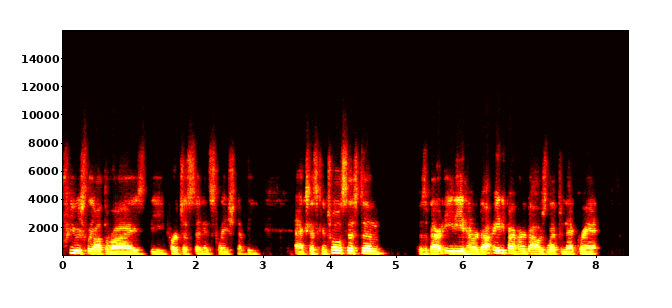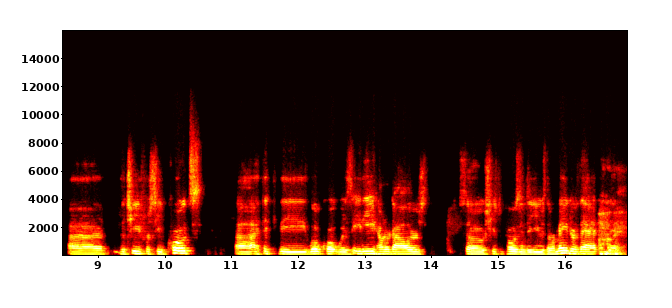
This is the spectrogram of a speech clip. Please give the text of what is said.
previously authorized the purchase and installation of the access control system. There's about eighty-eight hundred, eighty-five hundred dollars left in that grant. The chief received quotes. Uh, I think the low quote was eighty-eight hundred dollars. So she's proposing to use the remainder of that and then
